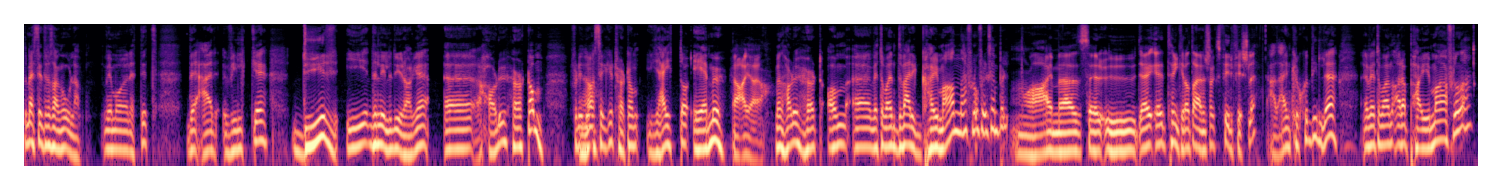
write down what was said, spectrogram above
det mest interessante, Olav, vi må rett dit, det er hvilke dyr i Den lille dyrehage uh, har du hørt om? Fordi du har sikkert hørt om geit og emu. Ja, ja, ja. Men har du hørt om uh, Vet du hva en dvergkaiman er for noe, f.eks.? Nei, men jeg ser ut jeg, jeg tenker at det er en slags firfisle. Ja, det er en krokodille. Eh, Vet du hva en arapaima er for noe, da?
